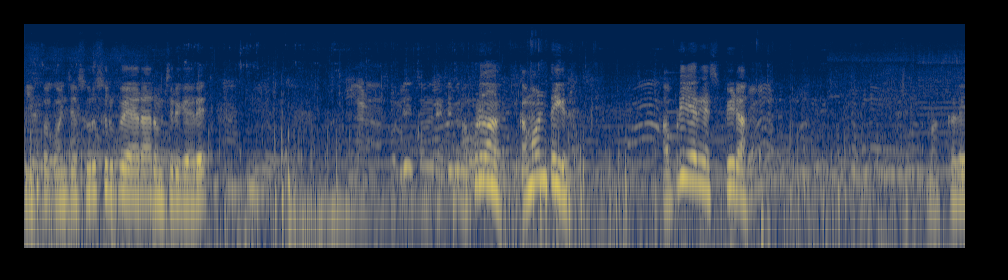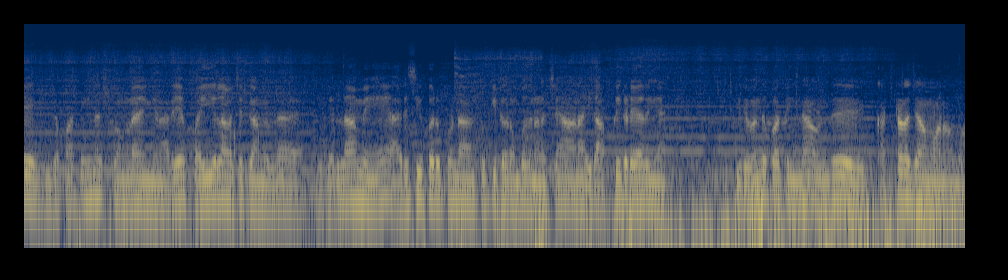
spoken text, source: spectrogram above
இப்போ கொஞ்சம் சுறுசுறுப்பு ஏற ஆரம்பிச்சிருக்காரு. அப்படிதான் கமான் டைகர் அப்படியே ஏறுங்க ஸ்பீடா மக்களே இங்கே பார்த்தீங்கன்னா வச்சுக்கோங்களேன் இங்கே நிறைய பையெல்லாம் வச்சுருக்காங்கல்ல. இது எல்லாமே அரிசி பருப்பு நான் தூக்கிட்டு வரும்போது நினச்சேன். ஆனால் இது அப்படி கிடையாதுங்க. இது வந்து பார்த்தீங்கன்னா வந்து கட்டட ஜாமானமா?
